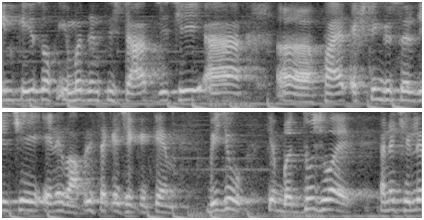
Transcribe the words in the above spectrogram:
in case of emergency staff જે છે, આ ફાયર એક્સટિંગ્યુશર જે છે, એને વાપરી શકે છે કે કેમ? બીજું કે બધું જ હોય અને છેલ્લે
